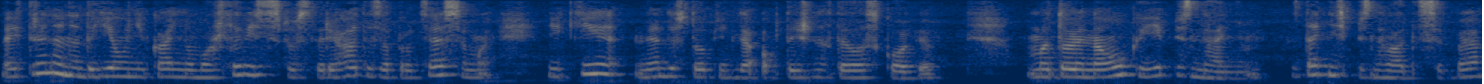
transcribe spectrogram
нейтрино надає унікальну можливість спостерігати за процесами, які недоступні для оптичних телескопів. Метою науки є пізнанням, здатність пізнавати себе,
